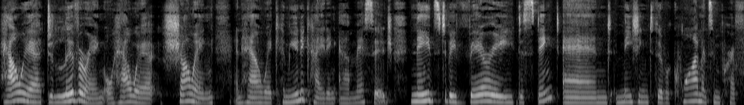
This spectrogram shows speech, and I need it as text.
how we're delivering or how we're showing and how we're communicating our message needs to be very distinct and meeting to the requirements and preferences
